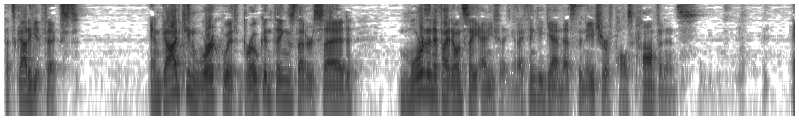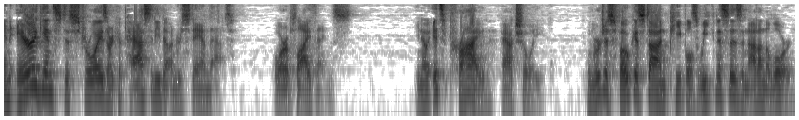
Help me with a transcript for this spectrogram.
that's got to get fixed. And God can work with broken things that are said more than if I don't say anything. And I think, again, that's the nature of Paul's confidence. And arrogance destroys our capacity to understand that or apply things. You know, it's pride, actually. When we're just focused on people's weaknesses and not on the Lord.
